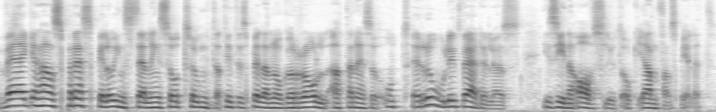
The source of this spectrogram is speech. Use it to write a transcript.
Väger hans pressspel och inställning så tungt att det inte spelar någon roll att han är så otroligt värdelös i sina avslut och i anfallsspelet?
